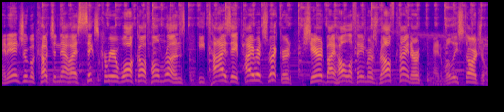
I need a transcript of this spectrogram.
And Andrew McCutchen now has six career walk-off home runs. He ties a Pirates record shared by Hall of Famers Ralph Kiner and Willie Stargell.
